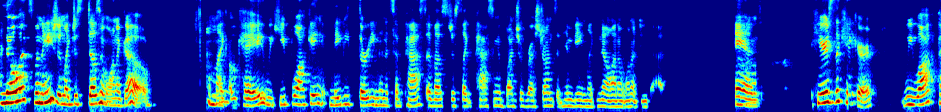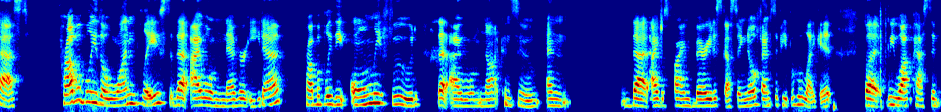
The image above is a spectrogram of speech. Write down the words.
No explanation. Like, just doesn't want to go. I'm like, mm. okay, we keep walking. Maybe 30 minutes have passed of us just like passing a bunch of restaurants and him being like, no, I don't want to do that. And oh. here's the kicker we walk past probably the one place that I will never eat at, probably the only food that I will not consume, and that I just find very disgusting. No offense to people who like it, but we walk past an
